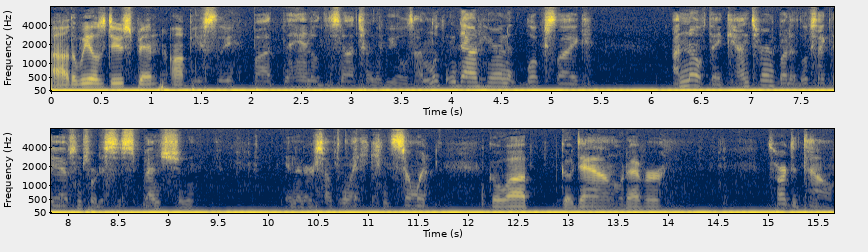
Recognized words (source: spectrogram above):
Uh, the wheels do spin, obviously, but the handle does not turn the wheels. I'm looking down here, and it looks like... I don't know if they can turn, but it looks like they have some sort of suspension in it or something. Like it can somewhat go up, go down, whatever. It's hard to tell.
